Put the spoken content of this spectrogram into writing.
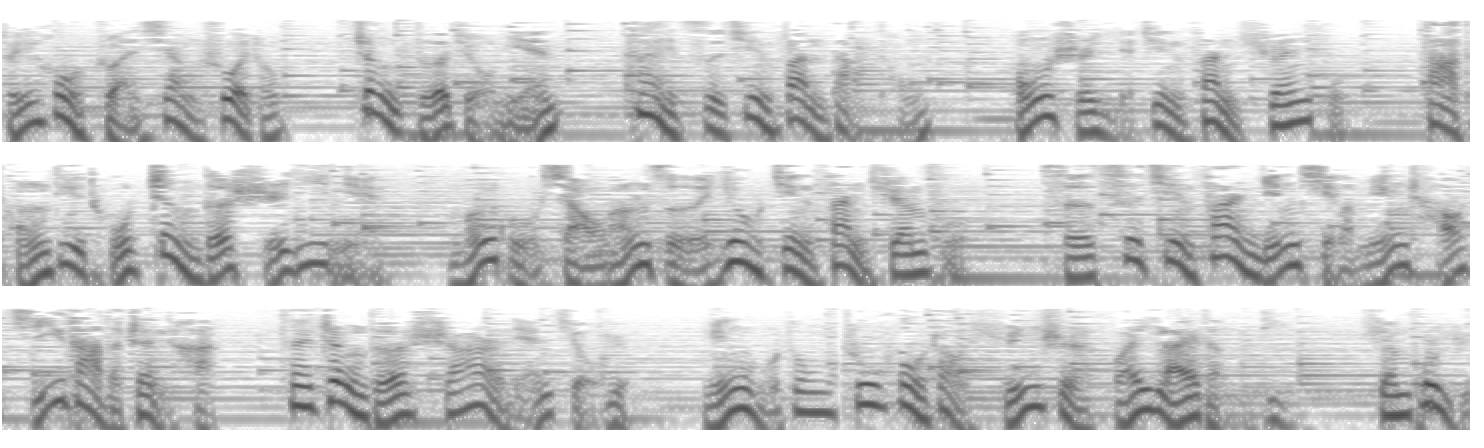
随后转向朔州，正德九年再次进犯大同，同时也进犯宣府。大同地图正德十一年，蒙古小王子又进犯宣府，此次进犯引起了明朝极大的震撼。在正德十二年九月，明武宗朱厚照巡视怀来等地，宣布与，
